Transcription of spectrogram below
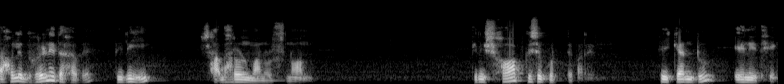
তাহলে ধরে নিতে হবে তিনি সাধারণ মানুষ নন। তিনি সব কিছু করতে পারেন। হি ক্যান ডু এনিথিং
